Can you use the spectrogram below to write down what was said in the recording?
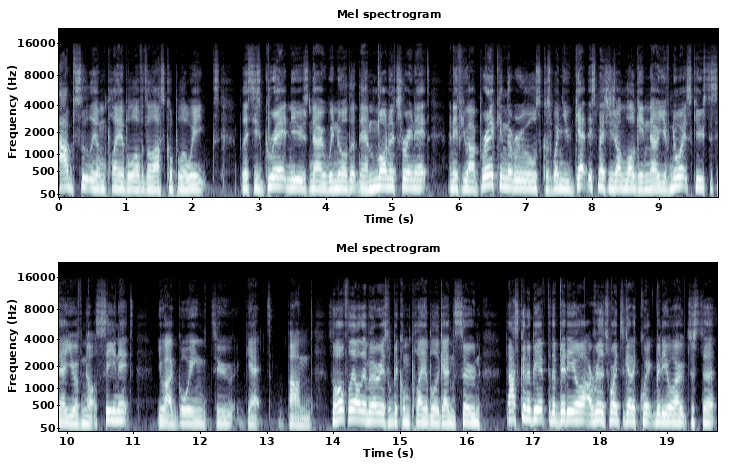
absolutely unplayable over the last couple of weeks. But this is great news now. We know that they're monitoring it and if you are breaking the rules, because when you get this message on login now, you've no excuse to say you have not seen it, you are going to get banned. So hopefully all them areas will become playable again soon. That's going to be it for the video. I really just wanted to get a quick video out just to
